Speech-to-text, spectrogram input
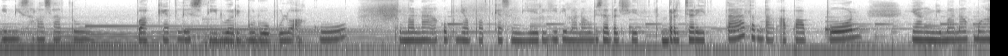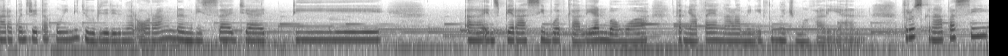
ini salah satu bucket list di 2020 aku di mana aku punya podcast sendiri di mana aku bisa bercerita, bercerita tentang apa pun yang di mana aku mengharapkan ceritaku ini juga bisa didengar orang dan bisa jadi uh, inspirasi buat kalian bahwa ternyata yang ngalamin itu nggak cuma kalian. Terus kenapa sih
